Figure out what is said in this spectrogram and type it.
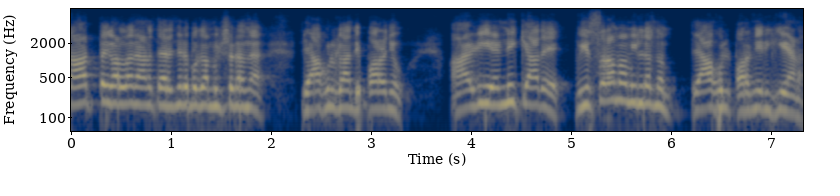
കാട്ടുകള്ളനാണ് തെരഞ്ഞെടുപ്പ് കമ്മീഷൻ എന്ന് രാഹുൽ ഗാന്ധി പറഞ്ഞു. അഴി എണ്ണിക്കാതെ വിശ്രമമില്ലെന്നും രാഹുൽ പറഞ്ഞിരിക്കുകയാണ്.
